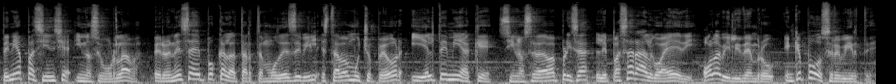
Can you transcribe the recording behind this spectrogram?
Tenía paciencia y no se burlaba, pero en esa época la tartamudez de Bill estaba mucho peor y él temía que, si no se daba prisa, le pasara algo a Eddie. Hola Billy Denbrough, ¿en qué puedo servirte?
